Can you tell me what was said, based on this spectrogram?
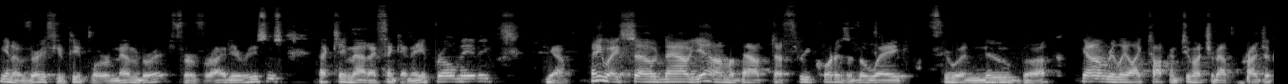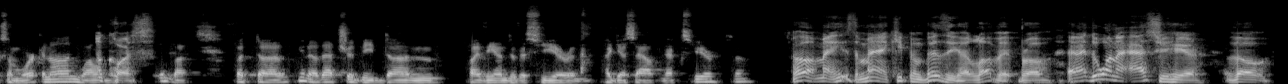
you know, very few people remember it for a variety of reasons. That came out, I think, in April, maybe. Yeah. Anyway, so now, yeah, I'm about uh, three quarters of the way through a new book. You know, I don't really like talking too much about the projects I'm working on while Of I'm course. but, but uh, you know, that should be done by the end of this year and I guess out next year. So. Oh man, he's the man. Keep him busy. I love it, bro. And I do want to ask you here, though.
